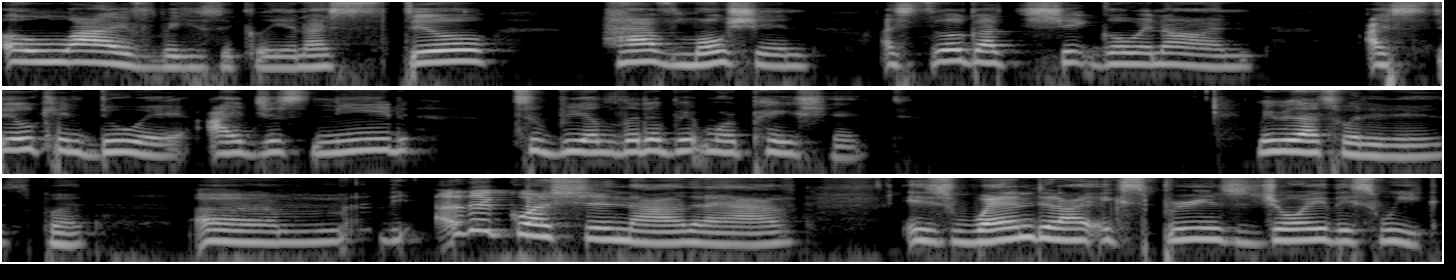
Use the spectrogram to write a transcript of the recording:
alive basically and I still have motion. I still got shit going on. I still can do it. I just need to be a little bit more patient. Maybe that's what it is. But um, the other question now that I have is when did I experience joy this week?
